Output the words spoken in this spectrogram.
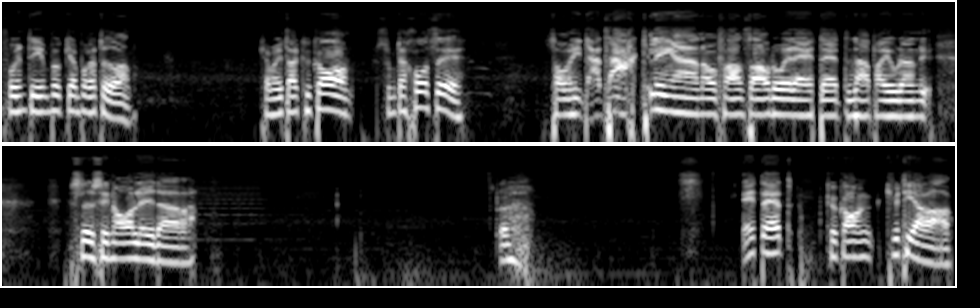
får inte in pucken på returen. Kan man hitta Kukan som hittar Som hittar tacklingen och chansar och då är det 1-1 den här perioden. Slutsignal lyder. Uh. 1-1. Kukan kvitterar.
